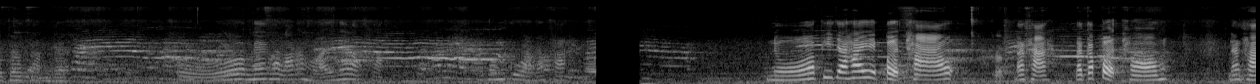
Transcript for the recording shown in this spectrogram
ยตัวสั่นเลยโอ้แม่เขารักอ่างไรเนี่ยแหละค่ะไม่ต้องกลัวนะคะ หนูพี่จะให้เปิดเท้าครับนะคะ แล้วก็เปิดท้องนะคะ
